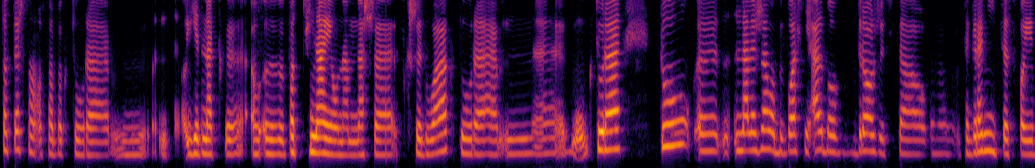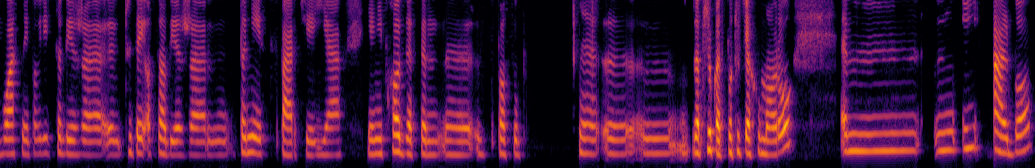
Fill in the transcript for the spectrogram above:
to też są osoby, które mm, jednak e, e, podcinają nam nasze skrzydła, które, mm, które tu y, należałoby właśnie albo wdrożyć to, y, te granice swojej własnej, powiedzieć sobie, że y, czy tej osobie, że to nie jest wsparcie i ja, ja nie wchodzę w ten sposób na przykład poczucia humoru i albo,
